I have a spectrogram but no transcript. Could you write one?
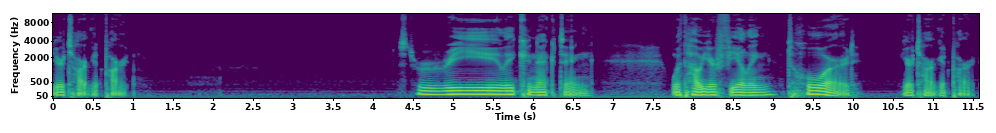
your target part. Just really connecting with how you're feeling toward your target part.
